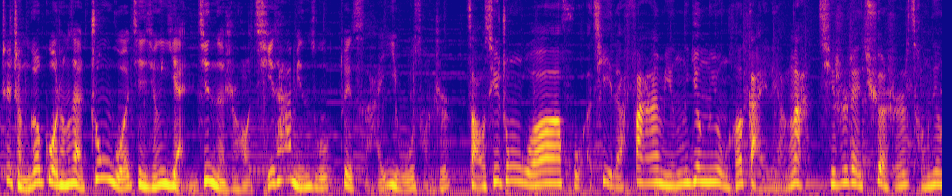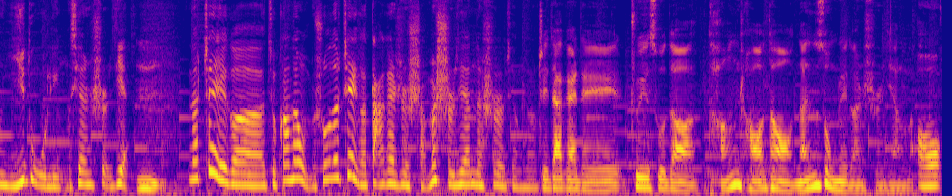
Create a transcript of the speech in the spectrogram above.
这整个过程在中国进行演进的时候，其他民族对此还一无所知。早期中国火器的发明、应用和改良啊，其实这确实曾经一度领先世界。嗯，那这个就刚才我们说的这个，大概是什么时间的事情呢？这大概得追溯到唐朝到南宋这段时间了。哦。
